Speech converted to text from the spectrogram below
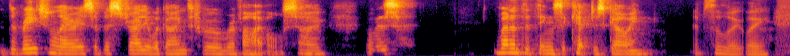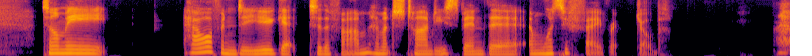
the regional areas of Australia were going through a revival. So it was one of the things that kept us going. Absolutely. Tell me, how often do you get to the farm? How much time do you spend there? And what's your favorite job?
